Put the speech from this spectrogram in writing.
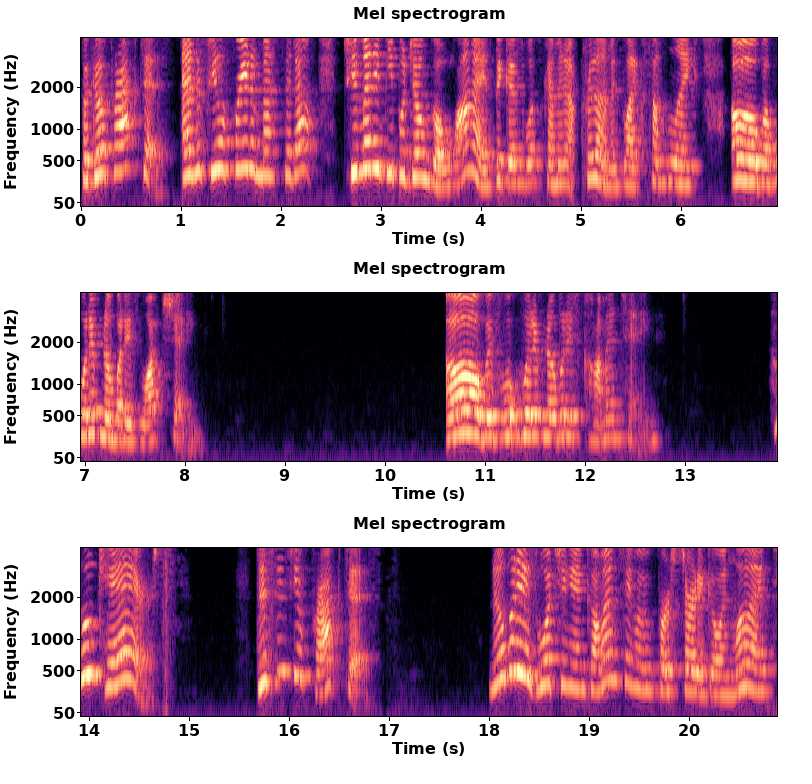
But go practice and feel free to mess it up. Too many people don't go live because what's coming up for them is like something like, oh, but what if nobody's watching? Oh, but what if nobody's commenting? Who cares? This is your practice. Nobody is watching and commenting when we first started going live.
